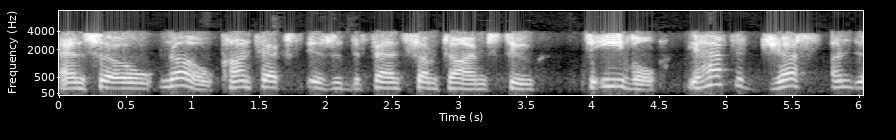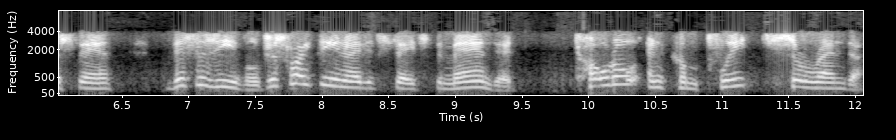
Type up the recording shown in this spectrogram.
And so, no, context is a defense sometimes to, to evil. You have to just understand this is evil, just like the United States demanded total and complete surrender,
